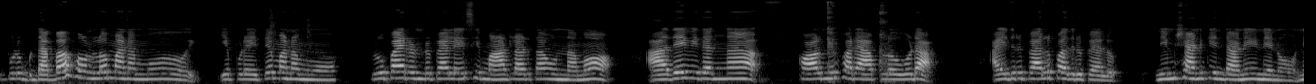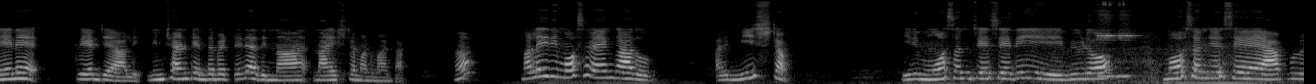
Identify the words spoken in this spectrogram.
ఇప్పుడు డబ్బా ఫోన్లో మనము ఎప్పుడైతే మనము రూపాయి రెండు రూపాయలు వేసి మాట్లాడుతూ ఉన్నామో అదే విధంగా కాల్ మీ ఫర్ యాప్లో కూడా ఐదు రూపాయలు పది రూపాయలు నిమిషానికి ఇంత అని నేను నేనే క్రియేట్ చేయాలి. నిమిషానికి ఎంత పెట్టేది అది నా నా ఇష్టం అనమాట మళ్ళీ ఇది మోసం ఏం కాదు. అది మీ ఇష్టం. ఇది మోసం చేసేది వీడియో. మోసం చేసే యాప్లు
